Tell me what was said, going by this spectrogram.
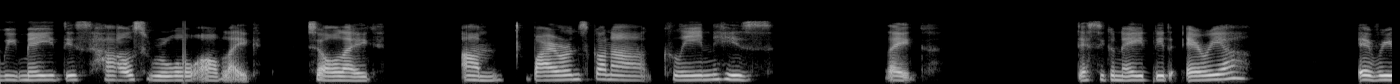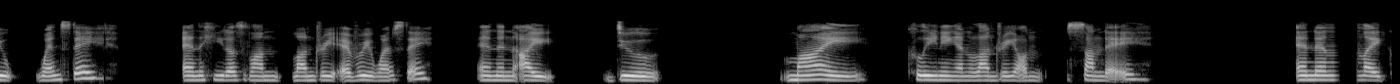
we made this house rule of like so like um byron's gonna clean his like designated area every wednesday and he does laundry every wednesday. And then i do my cleaning and laundry on sunday. And then like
